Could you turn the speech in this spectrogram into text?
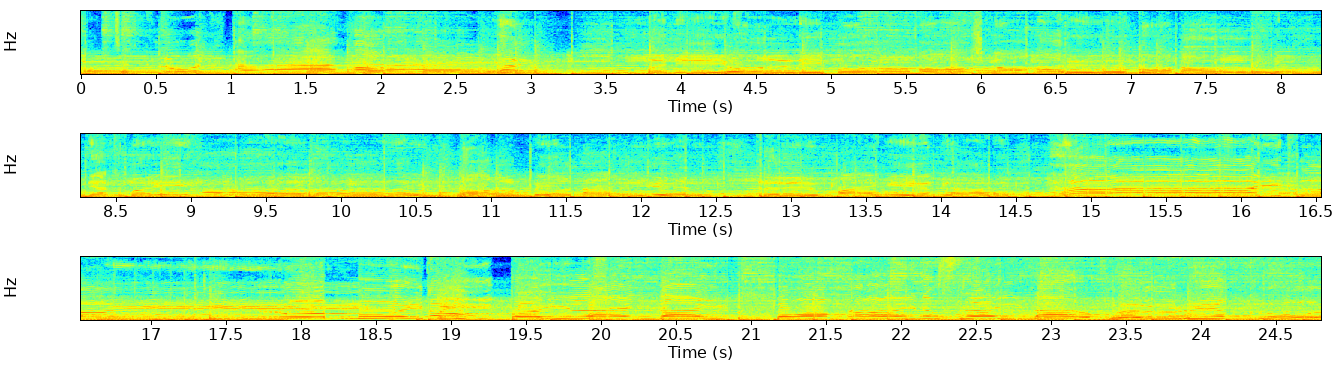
ក៏ចិត្ត 1 2 3លែងដៃបងហើយនឹងស្រីដើរផ្លូវរៀងខ្លួន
